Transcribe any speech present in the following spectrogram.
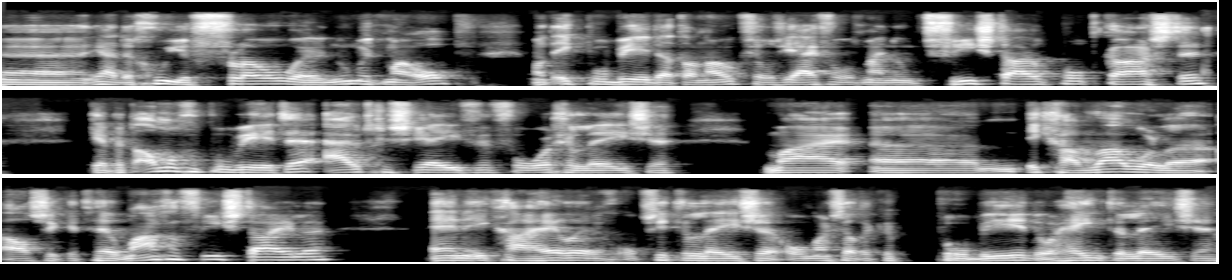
uh, ja, de goede flow, uh, noem het maar op. Want ik probeer dat dan ook, zoals jij volgens mij noemt, freestyle podcasten. Ik heb het allemaal geprobeerd, hè? uitgeschreven, voorgelezen. Maar uh, ik ga wauwelen als ik het helemaal ga freestylen. En ik ga heel erg op zitten lezen, ondanks dat ik het probeer doorheen te lezen.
